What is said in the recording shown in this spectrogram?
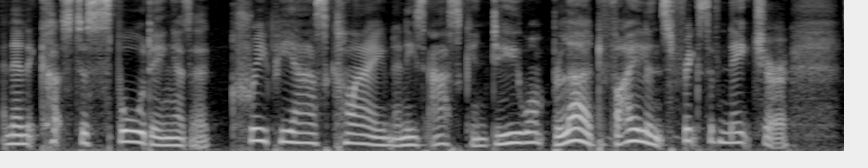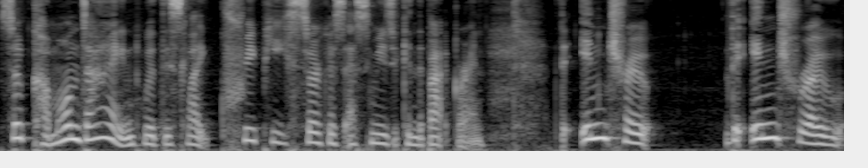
And then it cuts to Spaulding as a creepy ass clown and he's asking, Do you want blood, violence, freaks of nature? So come on down with this like creepy circus s music in the background. The intro the intro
